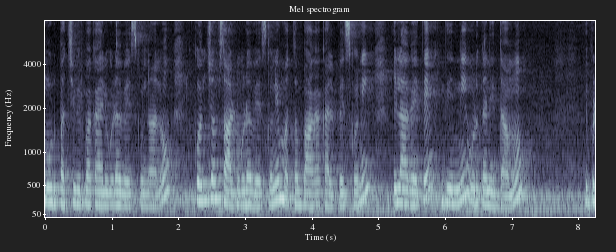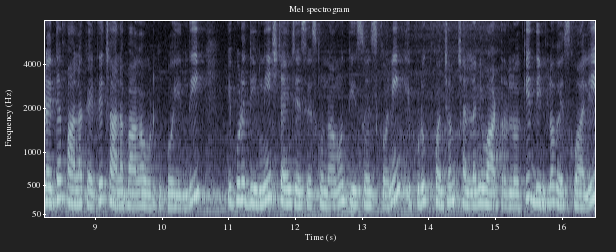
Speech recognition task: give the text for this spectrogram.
మూడు పచ్చిమిరపకాయలు కూడా వేసుకున్నాను. కొంచెం సాల్ట్ కూడా వేసుకొని మొత్తం బాగా కలిపేసుకొని ఇలాగైతే దీన్ని ఉడకనిద్దాము. ఇప్పుడైతే పాలక్ అయితే చాలా బాగా ఉడికిపోయింది. ఇప్పుడు దీన్ని స్టైన్ చేసేసుకున్నాము. తీసేసుకొని ఇప్పుడు కొంచెం చల్లని వాటర్లోకి దీంట్లో వేసుకోవాలి.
